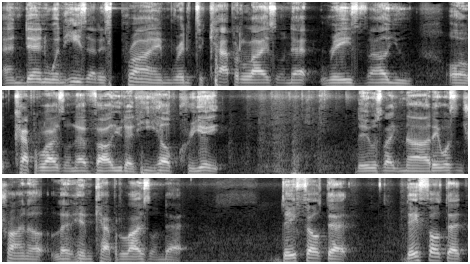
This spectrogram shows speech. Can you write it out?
and then when he's at his prime, ready to capitalize on that raised value or capitalize on that value that he helped create, they was like, nah, they wasn't trying to let him capitalize on that. They felt that they felt that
